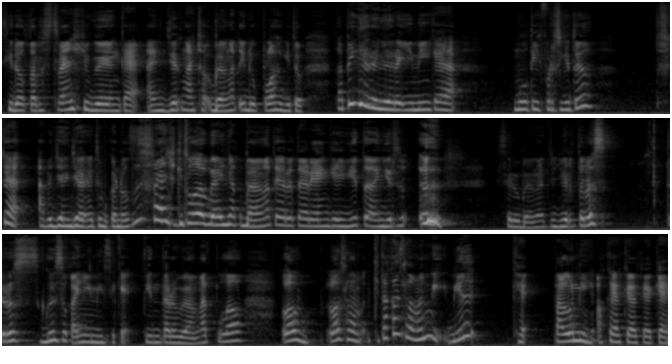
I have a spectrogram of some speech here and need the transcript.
si Doctor Strange juga yang kayak anjir ngaco banget hidup lo gitu. Tapi gara-gara ini kayak multiverse gitu terus kayak apa jangan-jangan itu bukan Doctor Strange gitu loh banyak banget teori-teori yang kayak gitu anjir. Uh, seru banget jujur. Terus terus gue sukanya ini sih kayak pinter banget lo lo lo selama kita kan selama ini dia kayak tahu nih oke okay, oke okay, oke okay, oke.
